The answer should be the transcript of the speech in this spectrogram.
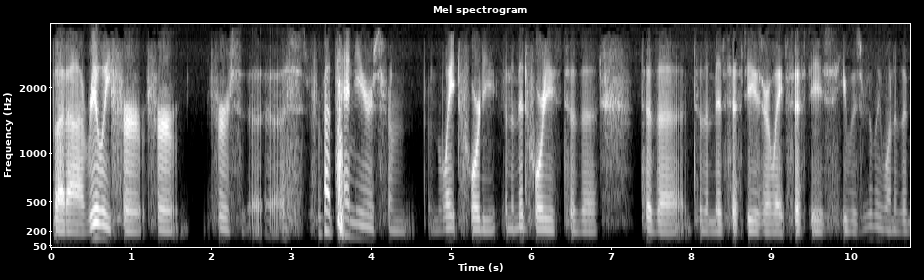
But uh, really, for for for uh, for about ten years, from from the late 40s, from the mid 40s to the to the to the mid 50s or late 50s, he was really one of the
